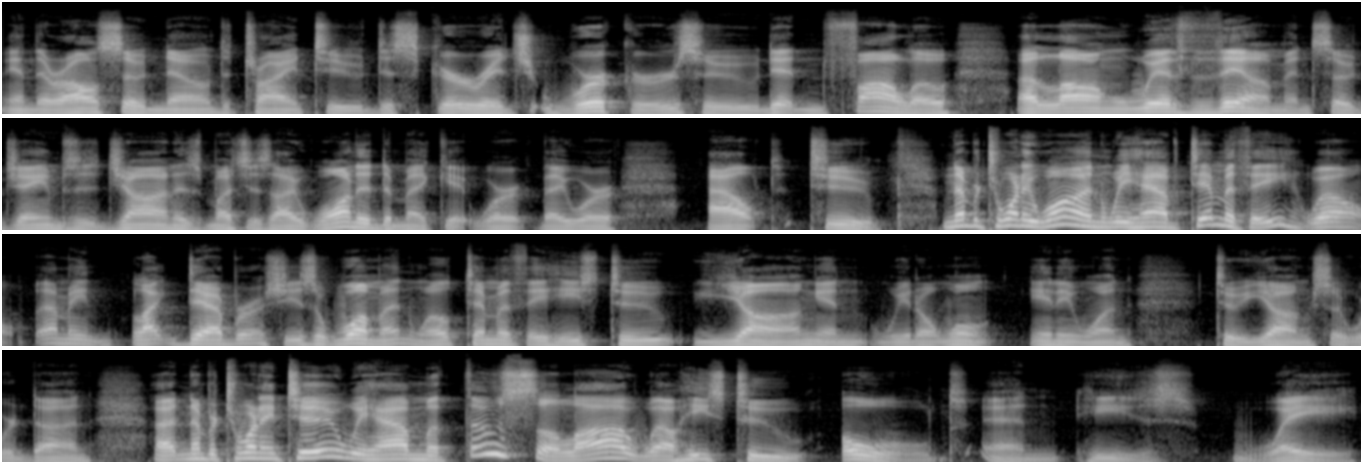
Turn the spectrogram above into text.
And they're also known to try to discourage workers who didn't follow along with them. And so James and John, as much as I wanted to make it work, they were out too. Number 21, we have Timothy. Well, I mean, like Deborah, she's a woman. Well, Timothy, he's too young, and we don't want anyone too young, so we're done. Uh, number 22, we have Methuselah. Well, he's too old, and he's way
